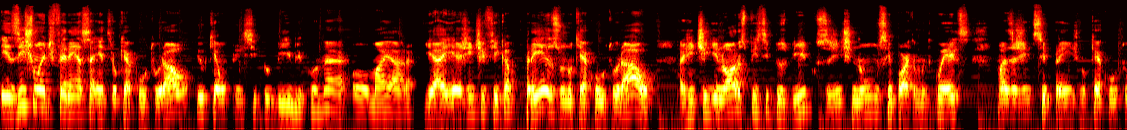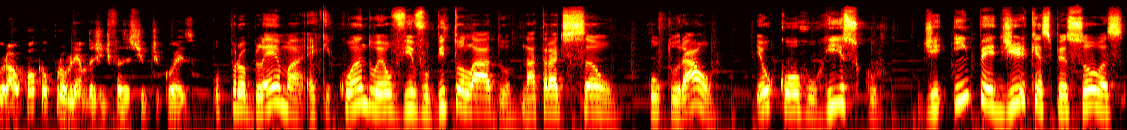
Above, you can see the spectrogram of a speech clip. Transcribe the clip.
Existe uma diferença entre o que é cultural e o que é um princípio bíblico, né, Mayara? E aí a gente fica preso no que é cultural, a gente ignora os princípios bíblicos, a gente não se importa muito com eles, mas a gente se prende no que é cultural. Qual que é o problema da gente fazer esse tipo de coisa? O problema é que quando eu vivo bitolado na tradição cultural, eu corro o risco de impedir que as pessoas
